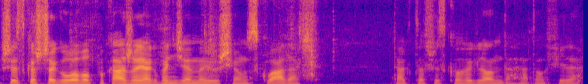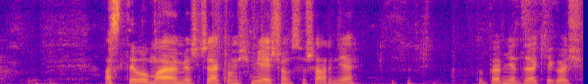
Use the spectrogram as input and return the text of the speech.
Wszystko szczegółowo pokażę, jak będziemy już ją składać. Tak to wszystko wygląda na tą chwilę. A z tyłu mają jeszcze jakąś mniejszą suszarnię. To pewnie do jakiegoś.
